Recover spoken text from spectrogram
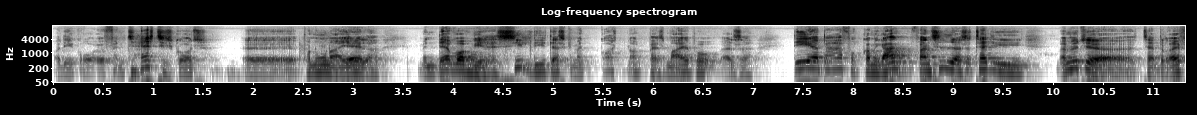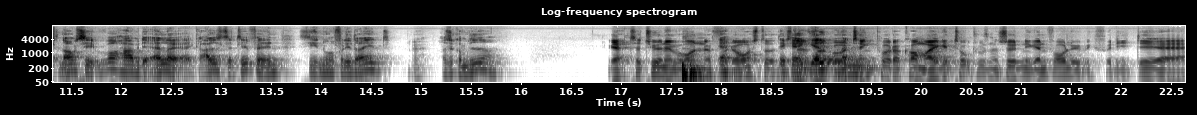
og det går jo fantastisk godt øh, på nogle arealer. Men der, hvor vi har silt i, der skal man godt nok passe meget på. Altså, det er bare for at komme i gang fra en side, og så tage de, man er nødt til at tage bedriften op og se, hvor har vi det aller grældeste tilfælde hen, sige, nu får det rent, ja. og så komme videre. Ja, tage tyrene ved hånden og få Ja, ja, det overstået. det kan ikke hjælpe, for at gå og men- tænke på, at der kommer ikke et 2017 igen forløbig, fordi det er,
